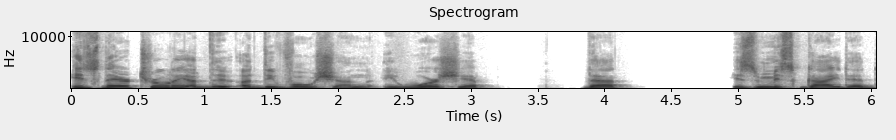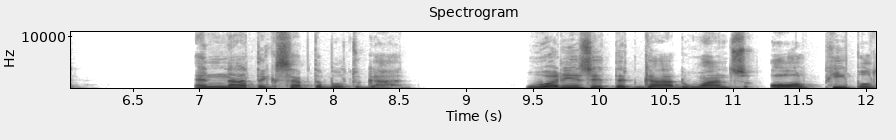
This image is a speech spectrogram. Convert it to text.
Is there truly a, de- a devotion, a worship that is misguided and not acceptable to God? What is it that God wants all people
